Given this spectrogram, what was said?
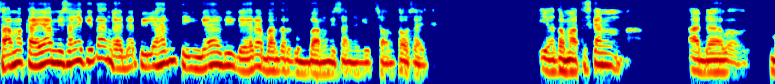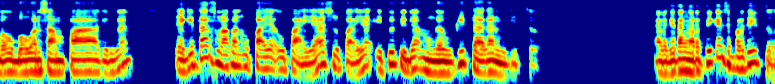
Sama kayak misalnya kita nggak ada pilihan tinggal di daerah Bantar Gebang misalnya gitu, contoh saja. Ya otomatis kan ada bau-bauan sampah gitu kan. Ya kita harus melakukan upaya-upaya supaya itu tidak mengganggu kita kan begitu. Kalau kita ngerti kan seperti itu.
